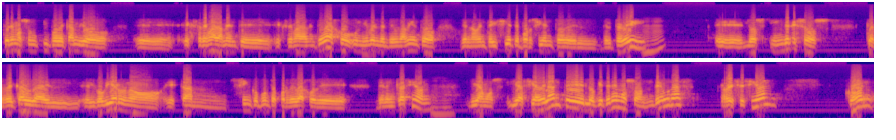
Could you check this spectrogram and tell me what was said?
Tenemos un tipo de cambio eh, extremadamente, extremadamente bajo, un nivel de endeudamiento del 97% del, del PBI, eh, los ingresos que recauda el, el gobierno están cinco puntos por debajo de, de la inflación, digamos, y hacia adelante lo que tenemos son deudas, recesión con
